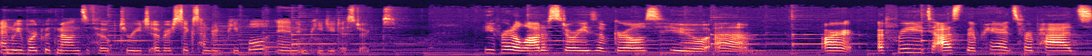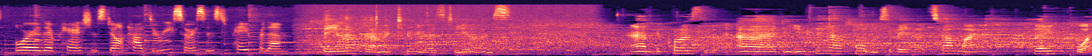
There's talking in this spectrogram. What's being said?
and we've worked with Mountains of Hope to reach over 600 people in Mpigi District. We've heard a lot of stories of girls who um, are afraid to ask their parents for pads or their parents just don't have the resources to pay for them. They lack the materials to use uh, because uh, in their homes they are somewhere very poor.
